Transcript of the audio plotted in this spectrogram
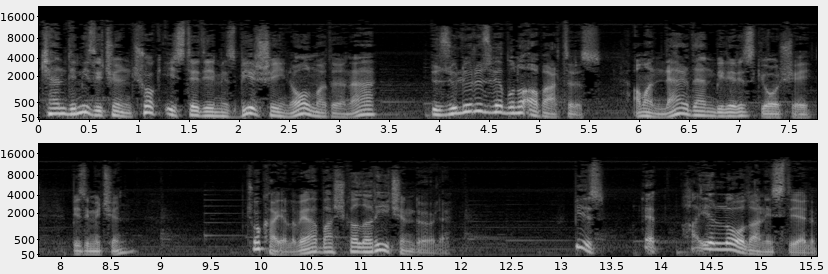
kendimiz için çok istediğimiz bir şeyin olmadığına üzülürüz ve bunu abartırız. Ama nereden biliriz ki o şey bizim için çok hayırlı veya başkaları için de öyle. Biz hep hayırlı olan isteyelim.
